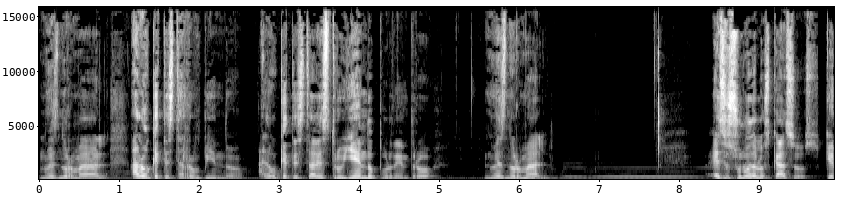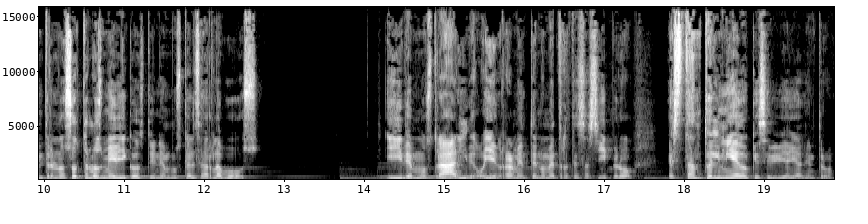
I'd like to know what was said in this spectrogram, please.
No es normal. Algo que te está rompiendo, algo que te está destruyendo por dentro, no es normal. Ese es uno de los casos, que entre nosotros los médicos tenemos que alzar la voz. Y demostrar y de, oye, realmente no me trates así, pero es tanto el miedo que se vive allá adentro.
